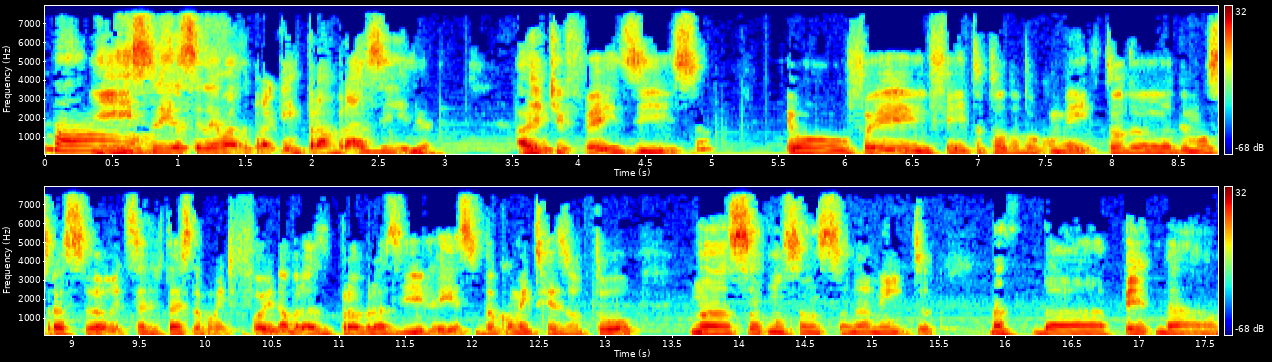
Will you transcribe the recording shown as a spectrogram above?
Nossa. E isso ia ser levado para quem? Para Brasília. A gente fez isso, eu foi feito todo o documento, toda a demonstração, etc. Esse documento foi para Brasília e esse documento resultou na, no sancionamento na, da, da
